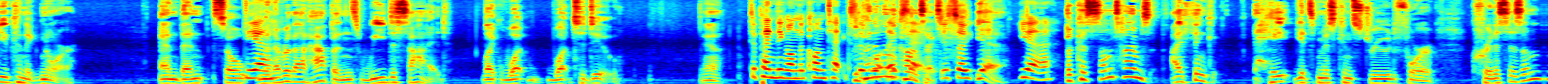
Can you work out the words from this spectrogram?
you can ignore. And then so Yeah. whenever that happens, we decide like what what to do. Yeah. Depending on the context Depending of on what the context. said. Just so yeah. yeah. Because sometimes I think hate gets misconstrued for criticism.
